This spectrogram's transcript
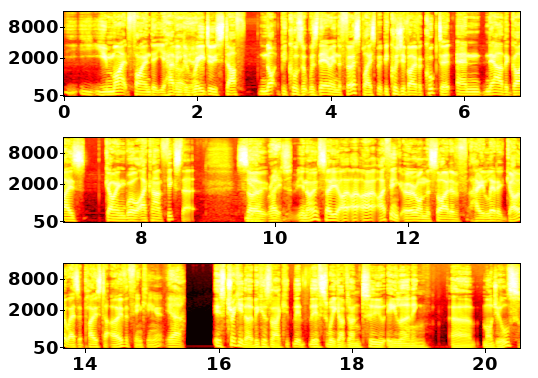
you might find that you're having Oh, to yeah. redo stuff not because it was there in the first place, but because you've overcooked it, and now the guy's going, "Well, I can't fix that." So, Yeah, right. you know, so I, I, I think err on the side of hey, let it go, as opposed to overthinking it. Yeah. It's tricky though because like th- this week I've done two e-learning uh, modules,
